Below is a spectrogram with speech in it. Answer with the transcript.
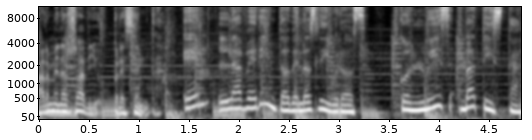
Parmenas Radio presenta El laberinto de los libros con Luis Batista.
